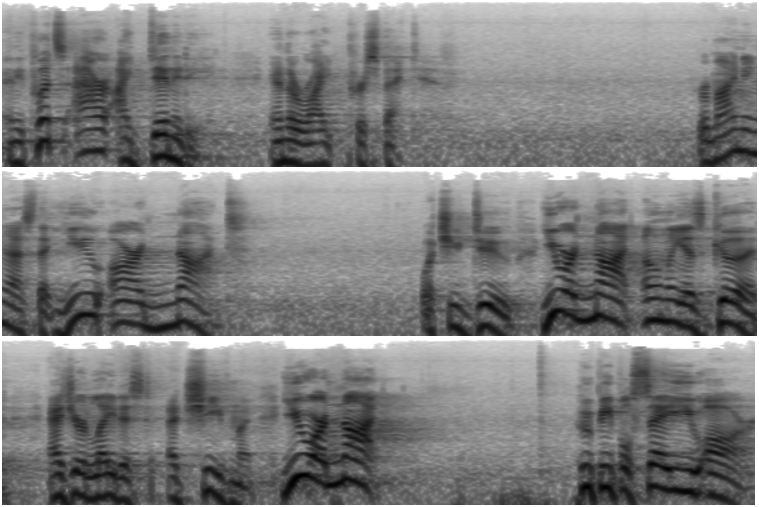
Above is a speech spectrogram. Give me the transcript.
And He puts our identity in the right perspective, reminding us that you are not what you do. You are not only as good as your latest achievement. You are not who people say you are.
